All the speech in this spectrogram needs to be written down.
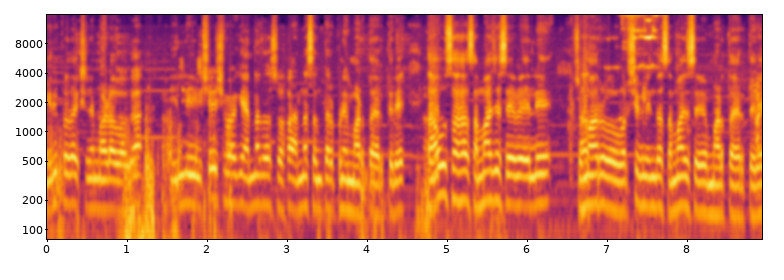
ಗಿರಿ ಪ್ರದಕ್ಷಿಣೆ ಮಾಡುವಾಗ ಇಲ್ಲಿ ವಿಶೇಷವಾಗಿ ಅನ್ನದಾಸೋಹ ಅನ್ನ ಸಂತರ್ಪಣೆ ಮಾಡ್ತಾ ಇರ್ತೀರಿ. ತಾವು ಸಹ ಸಮಾಜ ಸೇವೆಯಲ್ಲಿ ಸುಮಾರು ವರ್ಷಗಳಿಂದ ಸಮಾಜ ಸೇವೆ ಮಾಡ್ತಾ ಇರ್ತೀರಿ.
